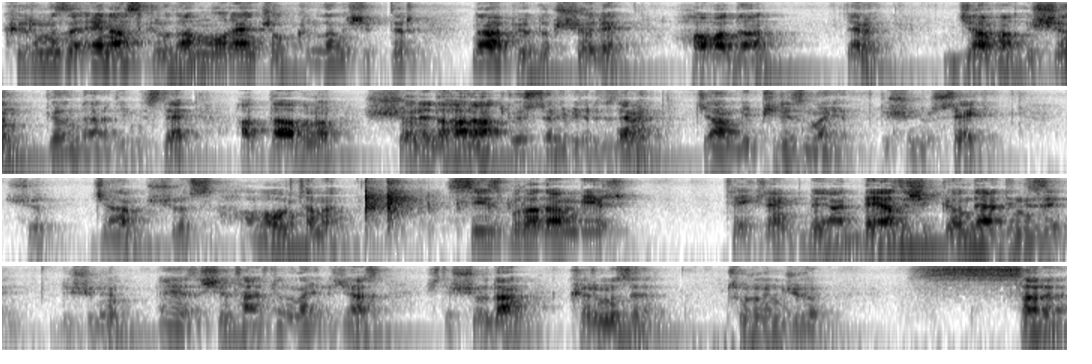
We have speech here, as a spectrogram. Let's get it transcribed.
Kırmızı en az kırılan, mor en çok kırılan ışıktır. Ne yapıyorduk? Şöyle havadan değil mi? Cama ışın gönderdiğimizde hatta bunu şöyle daha rahat gösterebiliriz değil mi? Cam bir prizmayı düşünürsek şu cam şurası hava ortamı. Siz buradan bir tek renk yani beyaz ışık gönderdiğinizi düşünün. Beyaz ışığı tayflarına ayıracağız. İşte şuradan kırmızı, turuncu, sarı,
